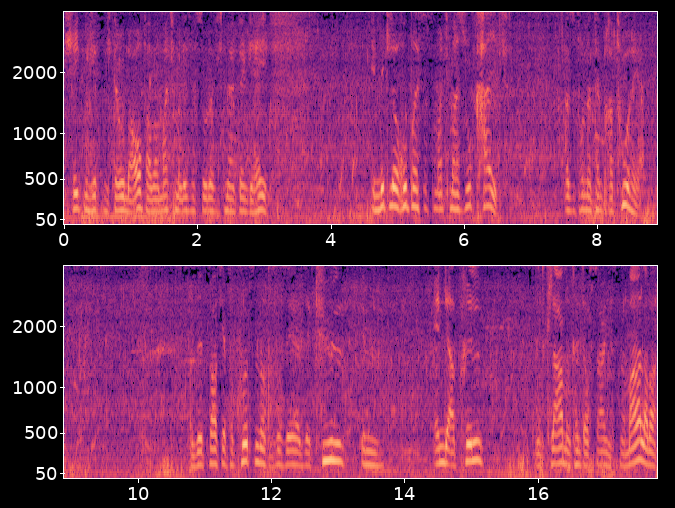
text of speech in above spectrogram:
ich reg mich jetzt nicht darüber auf, aber manchmal ist es so, dass ich mir halt denke, hey, in Mitteleuropa ist es manchmal so kalt, also von der Temperatur her. Also jetzt war es ja vor kurzem noch sehr, sehr kühl im Ende April. Und klar, man könnte auch sagen, ist normal, aber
